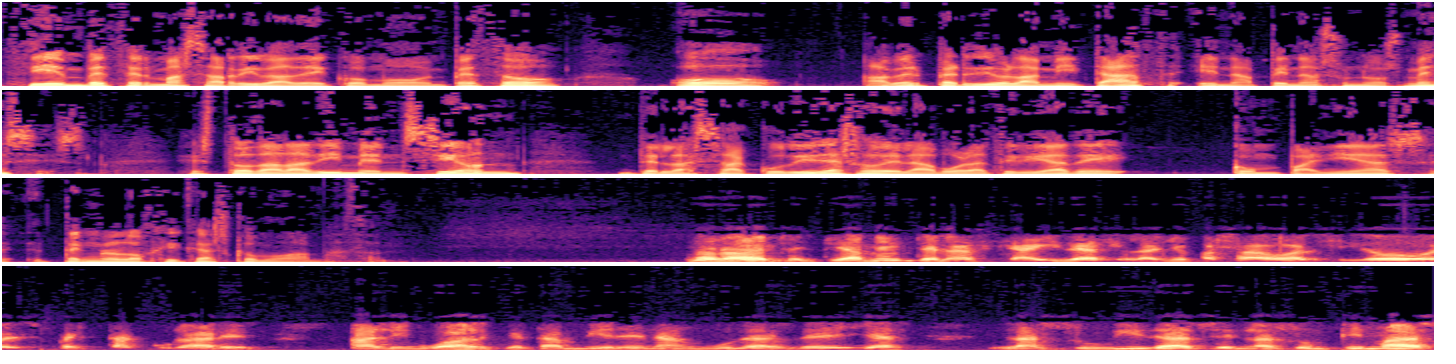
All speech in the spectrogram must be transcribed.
100 veces más arriba de cómo empezó o haber perdido la mitad en apenas unos meses. Esto da la dimensión de las sacudidas o de la volatilidad de compañías tecnológicas como Amazon. No, no, efectivamente, las caídas el año pasado han sido espectaculares, al igual que también en algunas de ellas las subidas en las últimas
